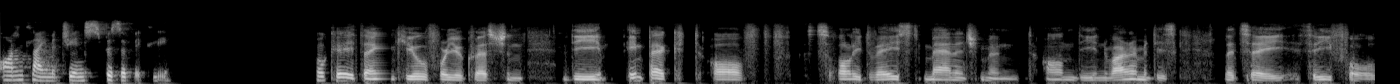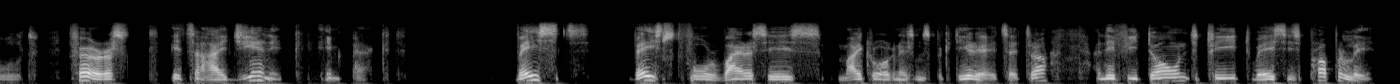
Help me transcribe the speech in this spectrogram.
on climate change specifically? Okay, thank you for your question. The impact of solid waste management on the environment is, let's say, threefold. First, it's a hygienic impact. Waste, waste for viruses, microorganisms, bacteria, etc. And if we don't treat wastes properly,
